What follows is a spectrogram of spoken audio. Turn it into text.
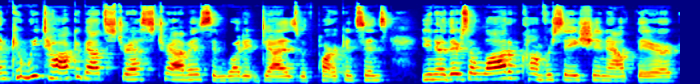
And can we talk about stress, Travis, and what it does with Parkinson's? You know, there's a lot of conversation out there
